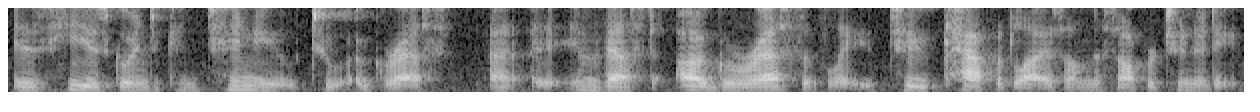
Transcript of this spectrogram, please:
is he is going to continue to aggress, uh, invest aggressively to capitalize on this opportunity.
